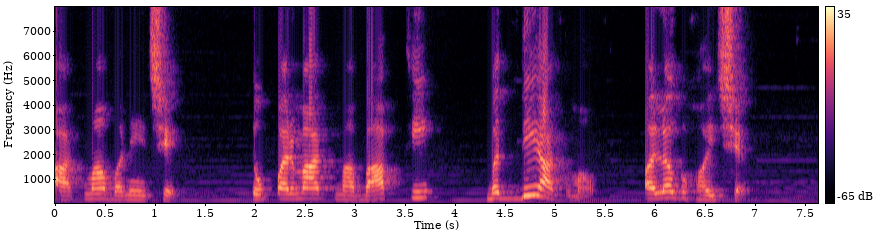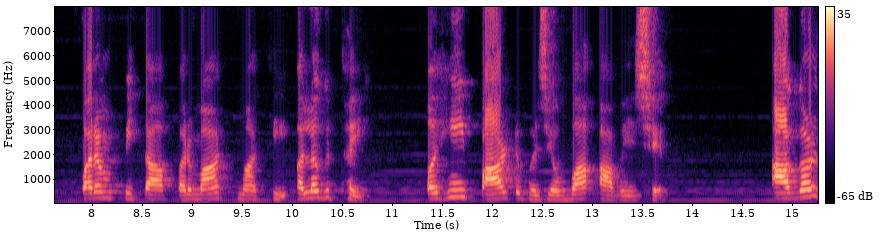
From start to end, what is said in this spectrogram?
આત્મા બને છે. તો પરમાત્મા બાપથી બધી આત્માઓ અલગ હોય છે. પરમ પિતા પરમાત્માથી અલગ થઈ અહીં પાઠ ભજવવા આવે છે. આગળ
